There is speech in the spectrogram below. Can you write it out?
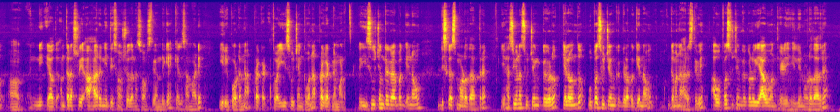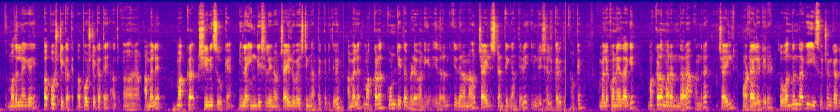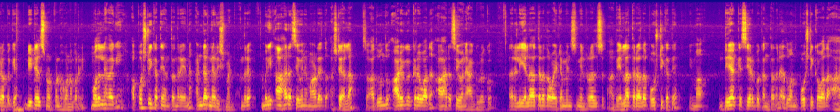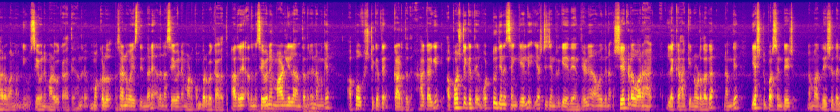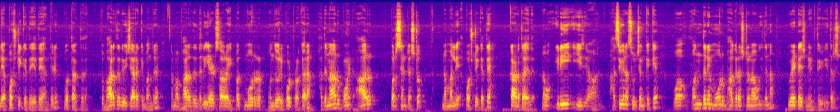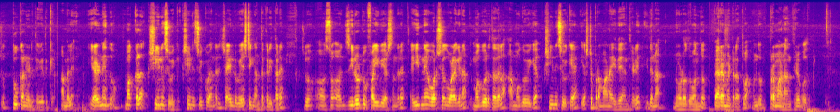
ಯಾವುದು ಅಂತಾರಾಷ್ಟ್ರೀಯ ಆಹಾರ ನೀತಿ ಸಂಶೋಧನಾ ಸಂಸ್ಥೆಯೊಂದಿಗೆ ಕೆಲಸ ಮಾಡಿ ಈ ರಿಪೋರ್ಟನ್ನು ಪ್ರಕಟ ಅಥವಾ ಈ ಸೂಚ್ಯಂಕವನ್ನು ಪ್ರಕಟಣೆ ಮಾಡೋದು ಈ ಸೂಚಂಕಗಳ ಬಗ್ಗೆ ನಾವು ಡಿಸ್ಕಸ್ ಮಾಡೋದಾದ್ರೆ, ಈ ಹಸಿವಿನ ಸೂಚಂಕಗಳು ಕೆಲವೊಂದು ಉಪಸೂಚಂಕಗಳ ಬಗ್ಗೆ ನಾವು ಗಮನ ಹರಿಸ್ತೀವಿ. ಆ ಉಪಸೂಚಂಕಗಳು ಯಾವುವು ಅಂತ ಹೇಳಿ ಇಲ್ಲಿ ನೋಡೋದಾದ್ರೆ ಮೊದಲನೇಗೆ ಅಪೌಷ್ಟಿಕತೆ ಅಪೌಷ್ಟಿಕತೆ ಆಮೇಲೆ ಮಕ್ಕಳ ಕ್ಷೀಣಿಸುವಿಕೆ, ಇಲ್ಲ ಇಂಗ್ಲಿಷ್ ಅಲ್ಲಿ ನಾವು ಚೈಲ್ಡ್ ವೇಸ್ಟಿಂಗ್ ಅಂತ ಕರಿತೀವಿ. ಆಮೇಲೆ ಮಕ್ಕಳ ಕುಂಠಿತ ಬೆಳವಣಿಗೆ, ಇದರ, ಇದನ್ನು ನಾವು ಚೈಲ್ಡ್ ಸ್ಟಂಟಿಂಗ್ ಅಂತೇಳಿ ಅಲ್ಲಿ ಕರಿತೀವಿ ಓಕೆ ಆಮೇಲೆ ಕೊನೆಯದಾಗಿ ಮಕ್ಕಳ ಮರಣ ದರ ಅಂದ್ರೆ ಚೈಲ್ಡ್ ಮೊರ್ಟಾಲಿಟಿ ರೇಟ್ ಸೊ ಒಂದೊಂದಾಗಿ ಈ ಸೂಚಂಕಗಳ ಬಗ್ಗೆ ಡೀಟೇಲ್ಸ್ ನೋಡ್ಕೊಂಡು ಹೋಗೋಣ ಬರ್ರಿ. ಮೊದಲನೇದಾಗಿ ಅಪೌಷ್ಟಿಕತೆ ಅಂತಂದ್ರೆ ಏನು? ಅಂಡರ್ ನರಿಶ್ಮೆಂಟ್ ಅಂದ್ರೆ ಬರೀ ಆಹಾರ ಸೇವನೆ ಮಾಡೋದು ಅಷ್ಟೇ ಅಲ್ಲ. ಸೊ ಅದು ಒಂದು ಆರೋಗ್ಯಕರವಾದ ಆಹಾರ ಸೇವನೆ ಆಗಬೇಕು. ಅದರಲ್ಲಿ ಎಲ್ಲ ಥರದ ವೈಟಮಿನ್ಸ್ ಮಿನರಲ್ಸ್ ಎಲ್ಲ ಥರದ ಪೌಷ್ಟಿಕತೆ ನಿಮ್ಮ ದೇಹಕ್ಕೆ ಸೇರ್ಬೇಕಂತಂದರೆ ಅದು ಒಂದು ಪೌಷ್ಟಿಕವಾದ ಆಹಾರವನ್ನು ನೀವು ಸೇವನೆ ಮಾಡಬೇಕಾಗತ್ತೆ. ಅಂದರೆ ಮಕ್ಕಳು ಸಣ್ಣ ವಯಸ್ಸಿಂದನೇ ಅದನ್ನು ಸೇವನೆ ಮಾಡ್ಕೊಂಡು ಬರಬೇಕಾಗತ್ತೆ. ಆದರೆ ಅದನ್ನು ಸೇವನೆ ಮಾಡಲಿಲ್ಲ ಅಂತಂದರೆ ನಮಗೆ ಅಪೌಷ್ಟಿಕತೆ ಕಾಡ್ತದೆ. ಹಾಗಾಗಿ ಅಪೌಷ್ಟಿಕತೆ ಒಟ್ಟು ಜನಸಂಖ್ಯೆಯಲ್ಲಿ ಎಷ್ಟು ಜನರಿಗೆ ಇದೆ ಅಂತೇಳಿ ನಾವು ಇದನ್ನು ಶೇಕಡವಾರ ಲೆಕ್ಕ ಹಾಕಿ ನೋಡಿದಾಗ ನಮಗೆ ಎಷ್ಟು ಪರ್ಸೆಂಟೇಜ್ ನಮ್ಮ ದೇಶದಲ್ಲಿ ಅಪೌಷ್ಟಿಕತೆ ಇದೆ ಅಂತೇಳಿ ಗೊತ್ತಾಗ್ತದೆ. ಸೊ ಭಾರತದ ವಿಚಾರಕ್ಕೆ ಬಂದರೆ ನಮ್ಮ ಭಾರತದಲ್ಲಿ ಎರಡು ಸಾವಿರ ಇಪ್ಪತ್ತ್ಮೂರರ ಒಂದು ರಿಪೋರ್ಟ್ ಪ್ರಕಾರ ಹದಿನಾರು ಪಾಯಿಂಟ್ ಆರು ಪರ್ಸೆಂಟ್ ಅಷ್ಟು ನಮ್ಮಲ್ಲಿ ಅಪೌಷ್ಟಿಕತೆ ಕಾಡ್ತಾ ಇದೆ. ನಾವು ಇಡೀ ಈ ಹಸಿವಿನ ಸೂಚಂಕಕ್ಕೆ ಒಂದನೇ ಮೂರು ಭಾಗರಷ್ಟು ನಾವು ಇದನ್ನು ವೇಟೇಜ್ ನೀಡ್ತೀವಿ. ಇದರಷ್ಟು ತೂಕ ನೀಡ್ತೀವಿ ಇದಕ್ಕೆ. ಆಮೇಲೆ ಎರಡನೇದು ಮಕ್ಕಳ ಕ್ಷೀಣಿಸುವಿಕೆ. ಕ್ಷೀಣಿಸುವಿಕೆ ಅಂದರೆ ಚೈಲ್ಡ್ ವೇಸ್ಟಿಂಗ್ ಅಂತ ಕರೀತಾರೆ. So zero to five years ಅಂದರೆ ಐದನೇ ವರ್ಷದ ಒಳಗಿನ ಮಗು ಇರ್ತದಲ್ಲ, ಆ ಮಗುವಿಗೆ ಕ್ಷೀಣಿಸುವಿಕೆ ಎಷ್ಟು ಪ್ರಮಾಣ ಇದೆ ಅಂತ ಹೇಳಿ ಇದನ್ನು ನೋಡೋದು ಒಂದು ಪ್ಯಾರಾಮೀಟರ್ ಅಥವಾ ಒಂದು ಪ್ರಮಾಣ ಅಂತ ಹೇಳ್ಬೋದು.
